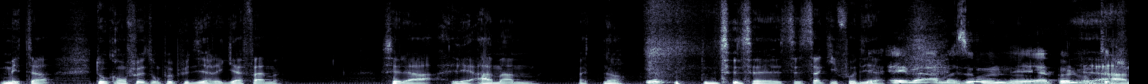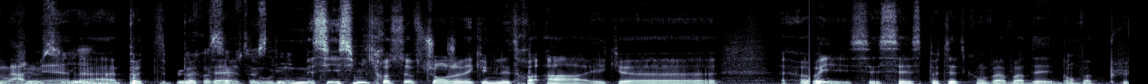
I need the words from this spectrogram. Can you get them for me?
Meta. Donc en fait, on peut plus dire les GAFAM. C'est les AMAM maintenant. c'est ça qu'il faut dire. Et eh ben Amazon et Apple vont peut-être ah, changer ah, aussi. Hein. Euh, peut-être. Si, si, Microsoft change avec une lettre A et que euh, oui, c'est peut-être qu'on va avoir des, on va plus.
